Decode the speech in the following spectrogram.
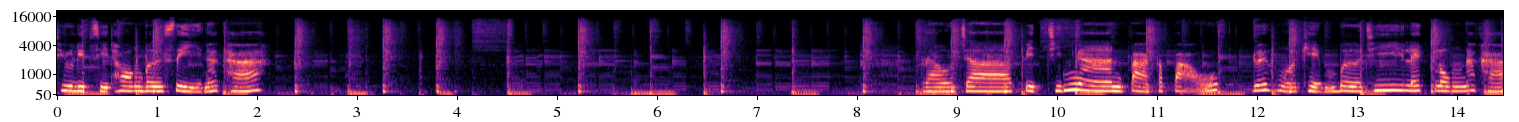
ทิวลิปสีทองเบอร์ 4 นะคะ เราจะปิดชิ้นงานปากกระเป๋าด้วยหัวเข็มเบอร์ที่เล็กลงนะคะ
